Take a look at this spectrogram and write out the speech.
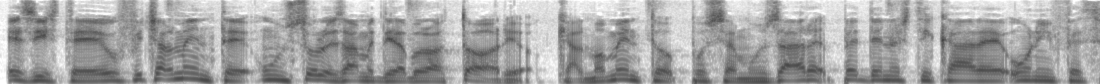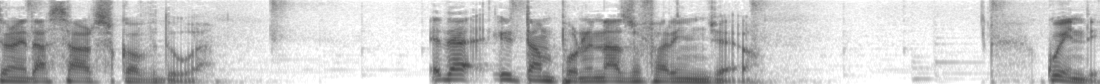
Esiste ufficialmente un solo esame di laboratorio che al momento possiamo usare per diagnosticare un'infezione da SARS-CoV-2. Ed è il tampone nasofaringeo. Quindi,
